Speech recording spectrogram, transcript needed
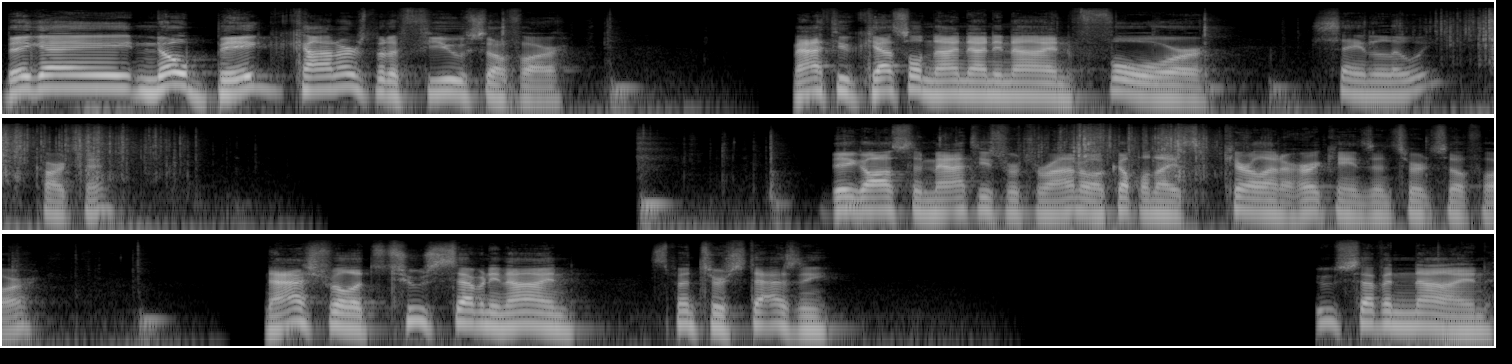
Big A, no big Connors, but a few so far. Matthew Kessel, nine ninety nine for St. Louis. Cards fan. Big Auston Matthews for Toronto. A couple nice Carolina Hurricanes inserts so far. Nashville, it's 279. Spencer Stastny. 279.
